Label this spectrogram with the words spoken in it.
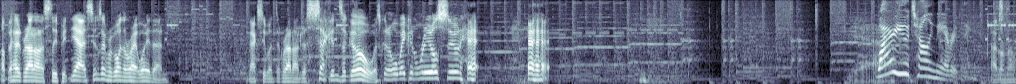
Up ahead, ground on a sleeping. Yeah, it seems like we're going the right way then. Maxie went to Groudon just seconds ago. It's going to awaken real soon. yeah. Why are you telling me everything? I don't know.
